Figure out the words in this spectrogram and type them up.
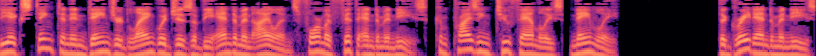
The extinct and endangered languages of the Andaman Islands form a fifth Andamanese, comprising two families, namely the Great Andamanese,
